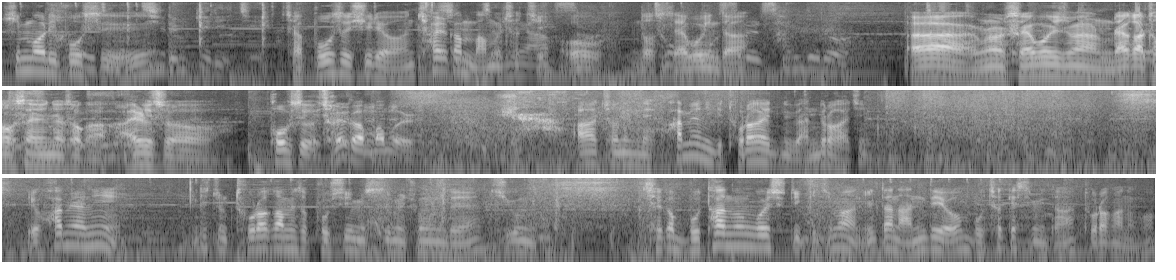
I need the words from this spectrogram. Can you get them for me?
흰머리 보스. 자 보스 실현. 철갑 마물 찾지. 오너 세 보인다. 아너세 보이지만 내가 더세 녀석아. 알겠어. 보스 철갑 마물 아 저는 근데 화면이 이게 돌아가 있는데 왜 안 돌아가지? 이 화면이 이게 좀 돌아가면서 볼 수 있으면 좋은데 지금 제가 못하는 거일 수도 있겠지만 일단 안 돼요. 못 찾겠습니다. 돌아가는 거.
